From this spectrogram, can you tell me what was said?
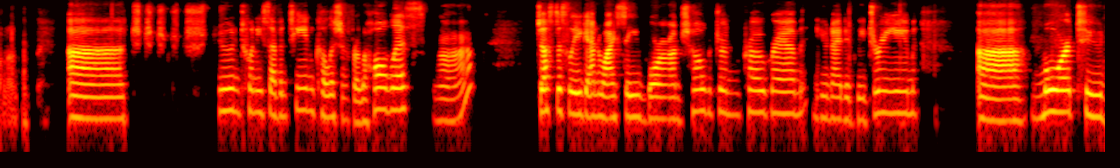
Hold on. Uh, June 2017, Coalition for the Homeless. Uh, Justice League NYC War on Children program, United We Dream, uh, more to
